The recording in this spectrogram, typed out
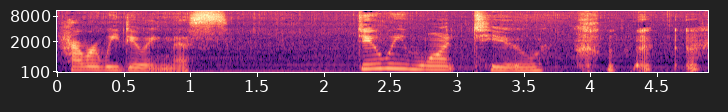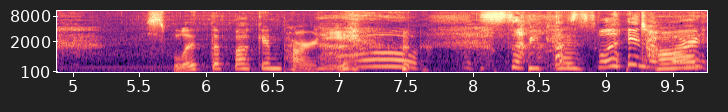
How are we doing this? Do we want to split the fucking party? No, because Todd.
